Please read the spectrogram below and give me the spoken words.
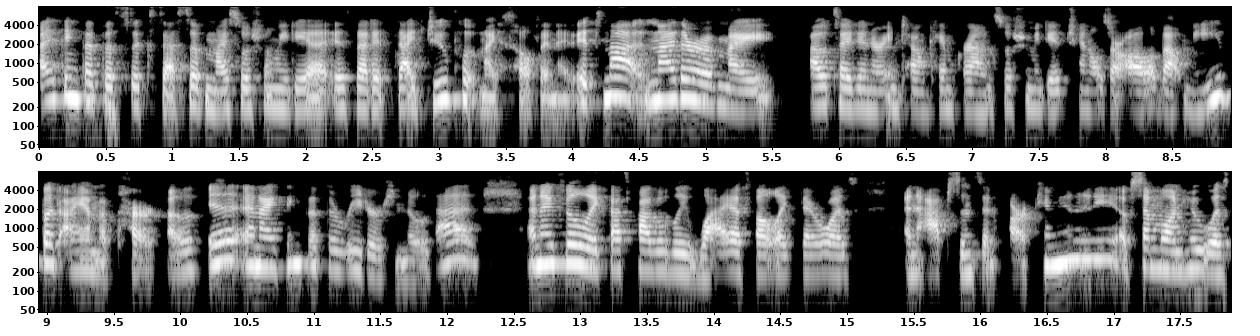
I think that the success of my social media is that it, I do put myself in it. It's not neither of my Outside Inn or Inn Town Campground social media channels are all about me, but I am a part of it. And I think that the readers know that. And I feel like that's probably why I felt like there was an absence in our community of someone who was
